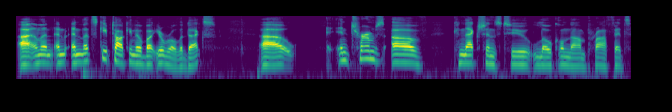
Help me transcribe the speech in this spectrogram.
Uh, and then and, and let's keep talking though about your Rolodex. Uh, in terms of connections to local nonprofits,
